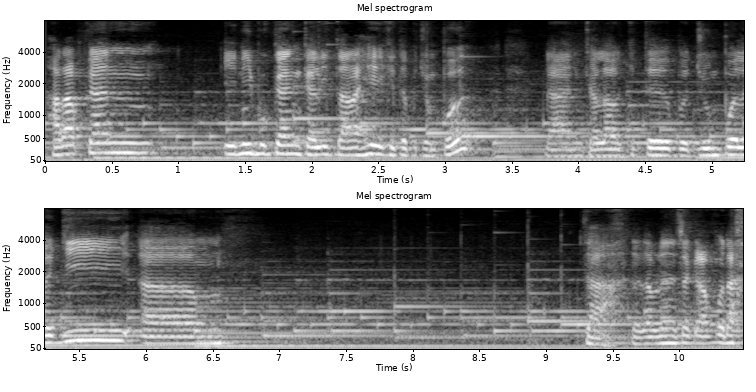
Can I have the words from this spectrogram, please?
harapkan ini bukan kali terakhir kita berjumpa dan kalau kita berjumpa lagi um, Dah, dah tak boleh nak cakap apa dah.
